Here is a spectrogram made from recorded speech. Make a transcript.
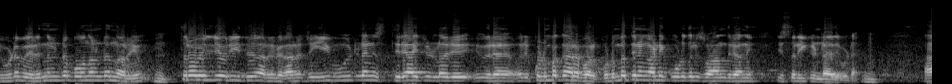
ഇവിടെ വരുന്നുണ്ട് പോകുന്നുണ്ടെന്ന് അറിയും. ഇത്ര വലിയൊരു ഇത് അറിയില്ല. കാരണം വെച്ചാൽ ഈ വീട്ടിൽ തന്നെ സ്ഥിരമായിട്ടുള്ള ഒരു ഇവരെ ഒരു കുടുംബക്കാരെ പോലെ കുടുംബത്തിനും കാണി കൂടുതൽ സ്വാതന്ത്ര്യമാണ് ഈ സ്ത്രീക്ക് ഉണ്ടായത് ഇവിടെ. ആ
